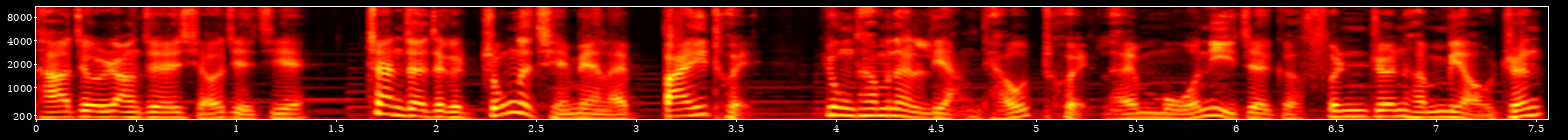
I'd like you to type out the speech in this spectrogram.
他就让这些小姐姐站在这个钟的前面来掰腿，用他们的两条腿来模拟这个分针和秒针，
